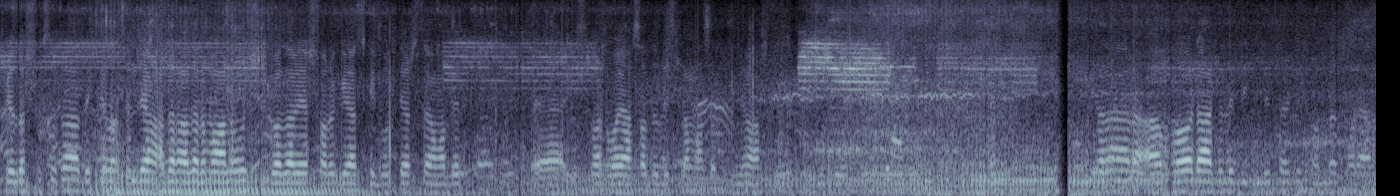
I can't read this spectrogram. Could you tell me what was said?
প্রিয় দর্শক শ্রোতা, দেখতে পাচ্ছেন যে হাজার হাজার মানুষ গজারিয়া সড়কে আজকে ঘুরতে আসছে আমাদের স্মার্ট বয় আসাদুল ইসলাম আসাদ, তিনিও আসছে এখানের আবহাওয়াটা আসলে বিকেলে থাকে সন্ধ্যার পরে আরও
